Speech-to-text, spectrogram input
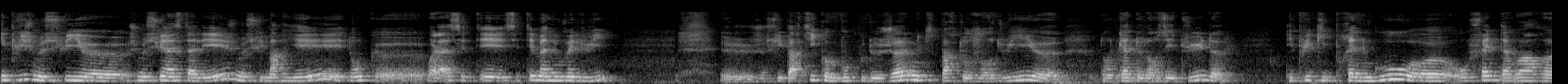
Et puis, je me suis, euh, je me suis installée, je me suis mariée. Et donc, voilà, c'était, c'était ma nouvelle vie. Je suis partie comme beaucoup de jeunes qui partent aujourd'hui dans le cadre de leurs études. Et puis, qui prennent goût au fait d'avoir...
